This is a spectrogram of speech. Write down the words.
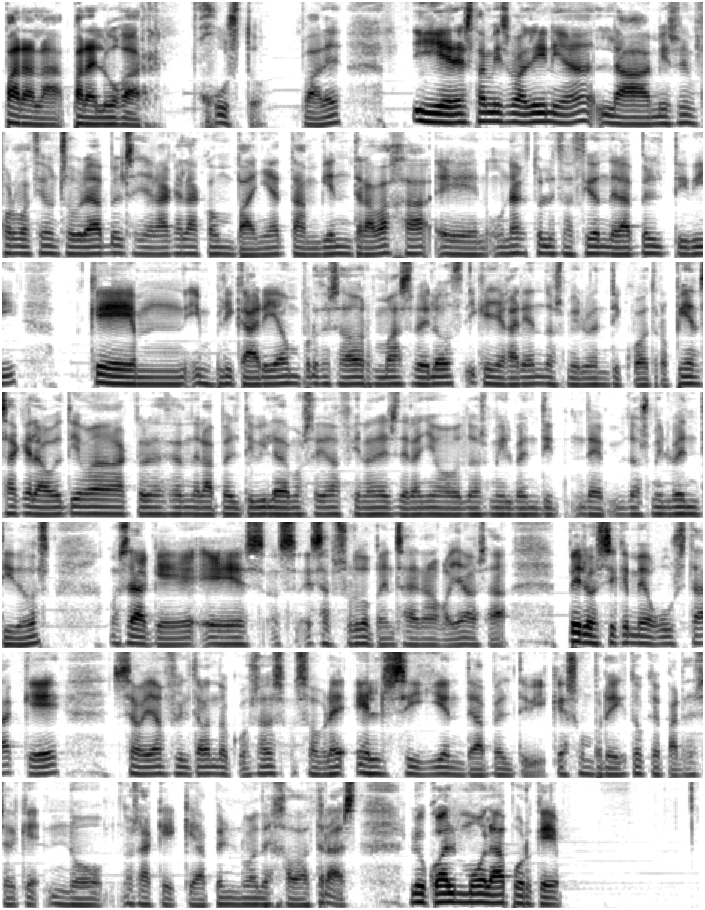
para, la, para el hogar, justo. ¿Vale? Y en esta misma línea, la misma información sobre Apple señala que la compañía también trabaja en una actualización del Apple TV que mm, implicaría un procesador más veloz y que llegaría en 2024. Piensa que la última actualización del Apple TV la hemos tenido a finales del año 2020, de 2022, o sea que es, es, absurdo pensar en algo ya, o sea, pero sí que me gusta que se vayan filtrando cosas sobre el siguiente Apple TV, que es un proyecto que parece ser que no, o sea, que, que Apple no ha dejado atrás, lo cual mola porque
